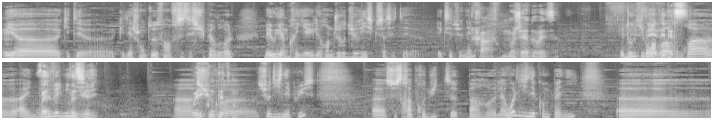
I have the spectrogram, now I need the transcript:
Mm. Et euh, qui, était, qui était chanteuse, enfin c'était super drôle. Mais oui, Mm. après il y a eu les Rangers du risque, ça c'était exceptionnel. Ah, moi j'ai adoré ça. Et donc ils vont avoir droit à une Ouais, nouvelle mini-série Oui, sur, complètement. sur Disney+. Euh, ce sera produite par euh, la Walt Disney Company. Euh,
